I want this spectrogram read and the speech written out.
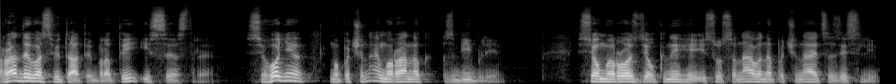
Радий вас вітати, брати і сестри. Сьогодні ми починаємо ранок з Біблії. Сьомий розділ книги Ісуса Навина починається зі слів.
